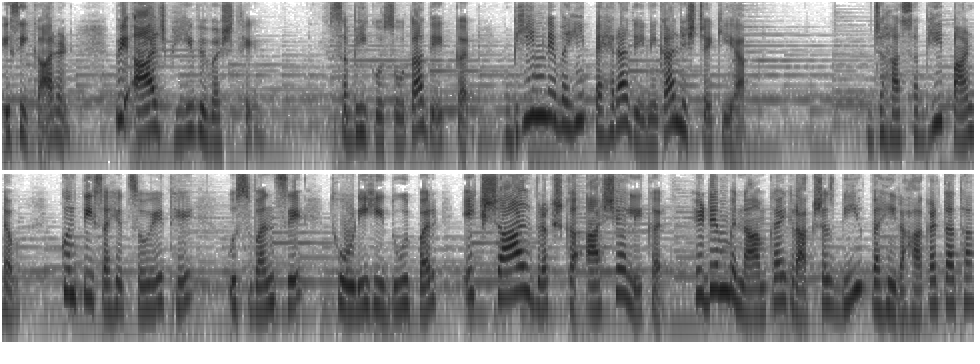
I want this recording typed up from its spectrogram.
इसी कारण वे आज भी विवश थे। सभी को सोता देखकर भीम ने वहीं पहरा देने का निश्चय किया। जहाँ सभी पांडव कुंती सहित सोए थे उस वन से थोड़ी ही दूर पर एक शाल वृक्ष का आश्रय लेकर हिडिम्ब नाम का एक राक्षस भी वहीं रहा करता था।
